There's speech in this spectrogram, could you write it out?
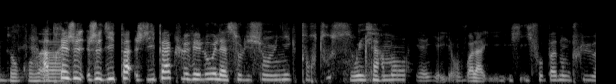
donc Après, je ne dis, pas, je dis pas que le vélo est la solution unique pour tous. Oui. Clairement, il, voilà, il ne faut pas non plus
